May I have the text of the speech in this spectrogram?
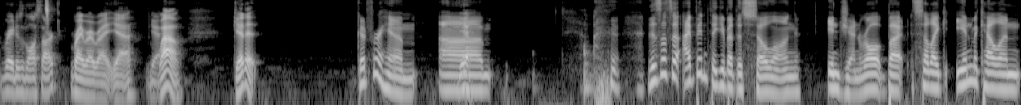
Raiders of the Lost Ark. right, right, right. Yeah. Yeah. Wow. Get it. Good for him. Um, Yeah. this also I've been thinking about this so long in general, but so like Ian McKellen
